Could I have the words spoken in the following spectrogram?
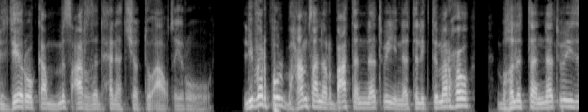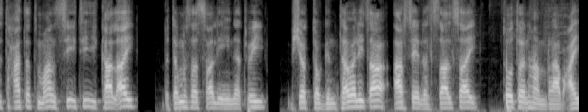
ብዜሮ ካብ ምስዓር ዘድሐነት ሸቶ ኣቑጺሩ። ሊቨርፑል ብሓምሳን ኣርባዕተን ነጥቢ ነቲ ሊግ ትመርሖ፣ ብኽልተ ነጥቢ ዝተሓተት ማን ሲቲ ካልኣይ ብተመሳሳሊ ነጥቢ ብሸቶ ግን ተበሊጻ፣ ኣርሴነል ሳልሳይ፣ ቶተንሃም ራብዓይ፣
